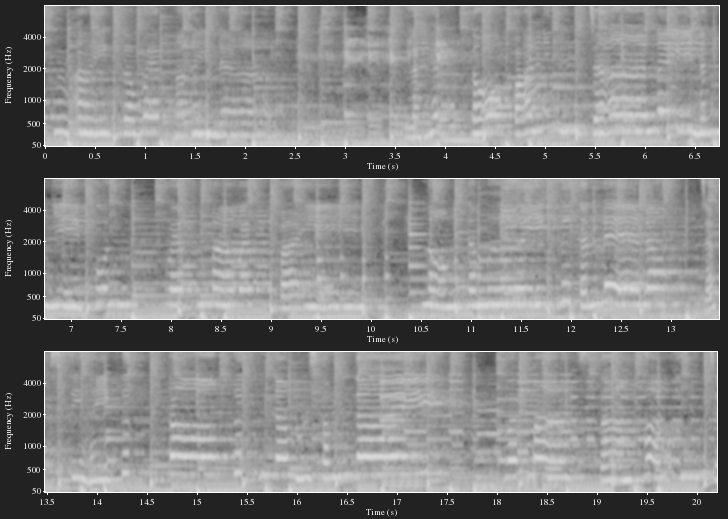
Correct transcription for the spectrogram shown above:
บแป๊บไอก็แวบหายหน้าและเฮ็ดโตอปานินจาในหนังญี่ปุ่นแวบมาแวบไปน้องก็เมื่อยคือกันเด้เนาะจักสิให้คึดต่อคึดนำสำใดแวบมาสร้างความอุ่นใจ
